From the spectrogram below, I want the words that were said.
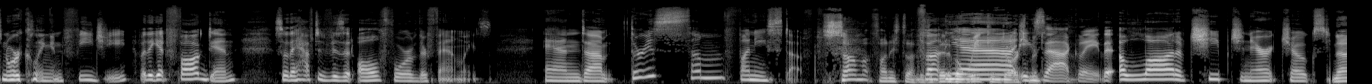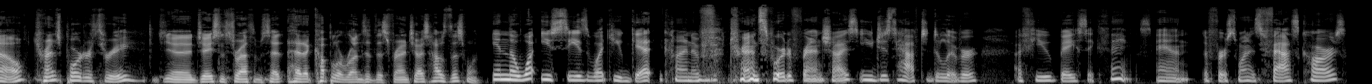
snorkeling in Fiji, but they get fogged in, so they have to visit all four of their families. And um, there is some funny stuff. Some funny stuff. Fun- a bit of yeah, a weak endorsement. exactly. A lot of cheap, generic jokes. Now, Transporter 3, uh, Jason Statham said, had a couple of runs at this franchise. How's this one? In the what you see is what you get kind of transporter franchise, you just have to deliver a few basic things. And the first one is fast cars,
